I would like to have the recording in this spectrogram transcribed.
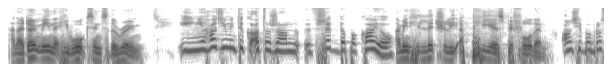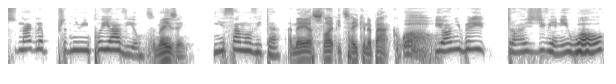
And I don't mean that he walks into the room. I nie chodzi mi tylko o to, że on wszedł do pokoju. I mean, he literally appears before them. On się po prostu nagle przed nimi pojawił. It's amazing. Niesamowite. And they are slightly taken aback. Whoa. I oni byli trochę zdziwieni. Wow.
